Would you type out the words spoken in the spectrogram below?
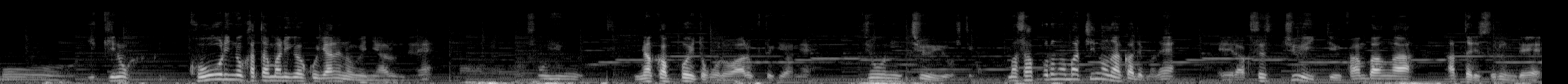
もう雪の、氷の塊がこう屋根の上にあるんでね、そういう田舎っぽいところを歩くときはね、非常に注意をしてまあ、札幌の街の中でもね、え落雪注意っていう看板があったりするんで、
